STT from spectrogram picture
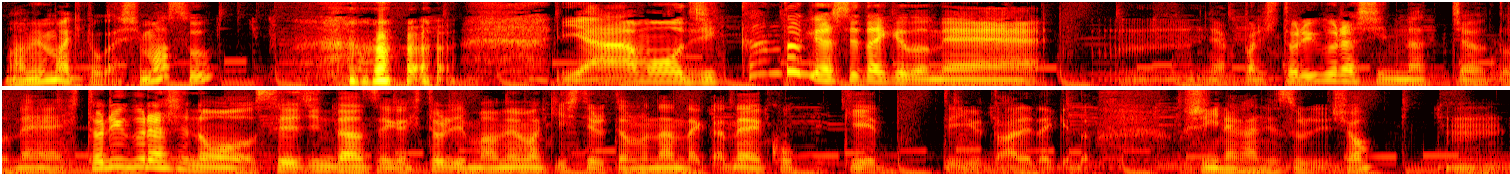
豆まきとかします？いやーもう実家の時はしてたけどね、うん、やっぱり一人暮らしになっちゃうとね、一人暮らしの成人男性が一人で豆まきしてるってのもなんだかね、滑稽って言うとあれだけど、不思議な感じするでしょ？うん。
